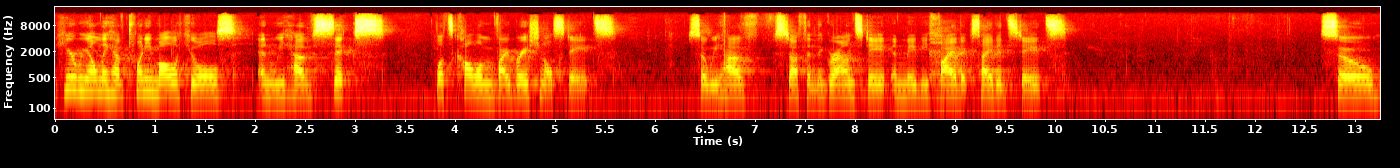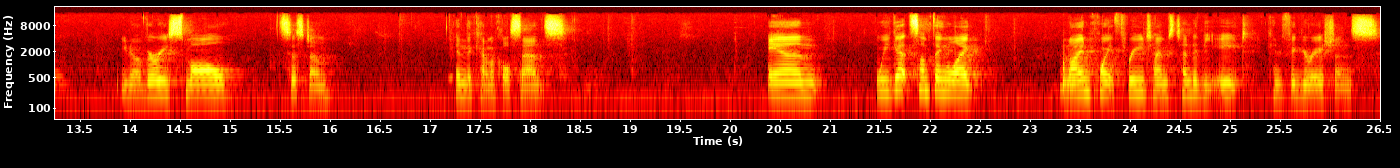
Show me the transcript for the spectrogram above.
here we only have 20 molecules, and we have six, let's call them vibrational states. So we have stuff in the ground state and maybe five excited states. So, you know, a very small system in the chemical sense. And we get something like 9.3 times 10 to the 8 configurations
